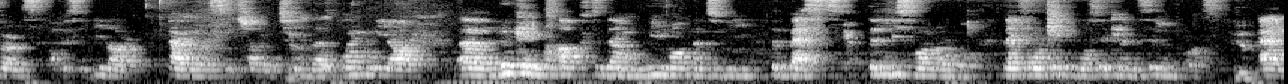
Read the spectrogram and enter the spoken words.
firms, obviously these are parallels to each other, which means that when we are uh, looking up to them, we want them to be the best the least vulnerable, therefore capable of taking a decision for us. Yeah. And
